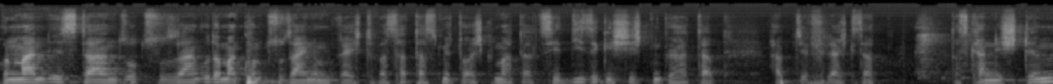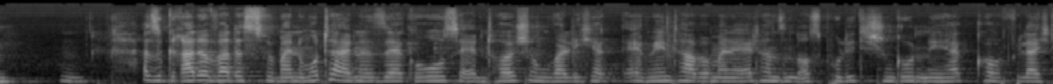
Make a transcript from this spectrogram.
und man ist dann sozusagen, oder man kommt zu seinem Recht. Was hat das mit euch gemacht, als ihr diese Geschichten gehört habt? Habt ihr vielleicht gesagt, das kann nicht stimmen. Hm. Also gerade war das für meine Mutter eine sehr große Enttäuschung, weil ich ja erwähnt habe, meine Eltern sind aus politischen Gründen hierher gekommen. Vielleicht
